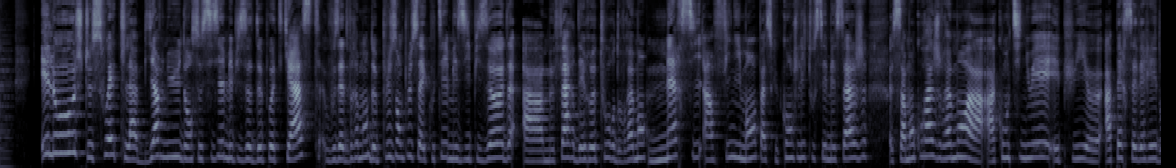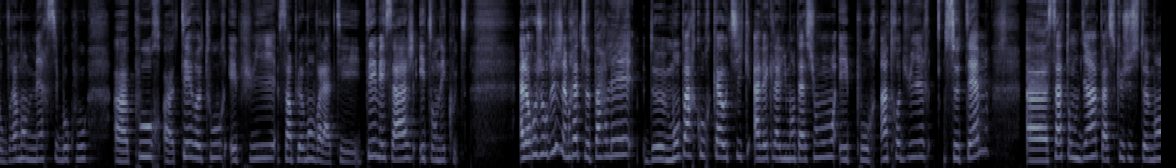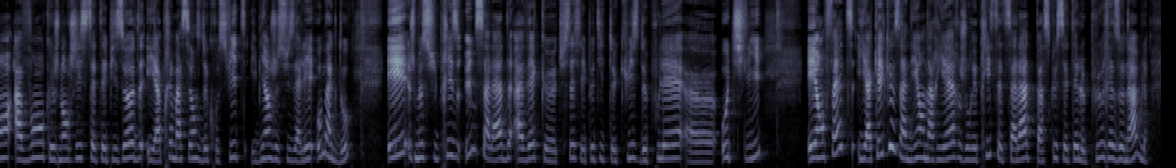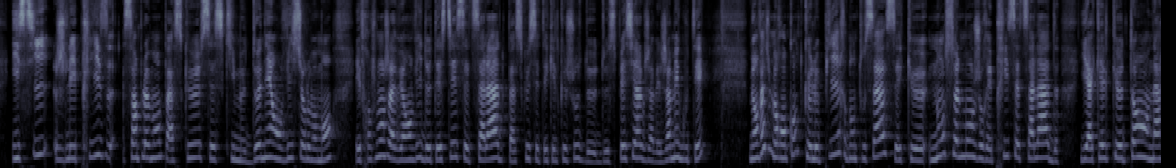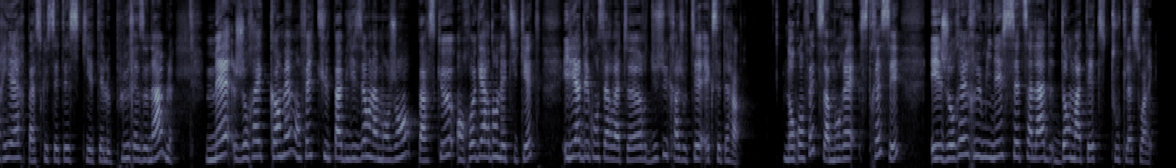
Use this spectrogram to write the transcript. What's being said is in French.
Hello, je te souhaite la bienvenue dans ce sixième épisode de podcast. Vous êtes vraiment de plus en plus à écouter mes épisodes, à me faire des retours. Donc vraiment, merci infiniment parce que quand je lis tous ces messages, ça m'encourage vraiment à, continuer et puis euh, à persévérer. Donc vraiment, merci beaucoup euh, pour euh, tes retours et puis simplement voilà tes messages et ton écoute. Alors aujourd'hui, j'aimerais te parler de mon parcours chaotique avec l'alimentation et pour introduire ce thème, euh, ça tombe bien parce que justement, avant que je n'enregistre cet épisode et après ma séance de CrossFit, eh bien, je suis allée au McDo et je me suis prise une salade avec, euh, tu sais, ces petites cuisses de poulet euh, au chili. Et en fait, il y a quelques années en arrière, j'aurais pris cette salade parce que c'était le plus raisonnable Ici, je l'ai prise simplement parce que c'est ce qui me donnait envie sur le moment. Et franchement, j'avais envie de tester cette salade parce que c'était quelque chose de, spécial que j'avais jamais goûté. Mais en fait, je me rends compte que le pire dans tout ça, c'est que non seulement j'aurais pris cette salade il y a quelques temps en arrière parce que c'était ce qui était le plus raisonnable, mais j'aurais quand même en fait culpabilisé en la mangeant parce que en regardant l'étiquette, il y a des conservateurs, du sucre ajouté, etc. Donc en fait, ça m'aurait stressé et j'aurais ruminé cette salade dans ma tête toute la soirée.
